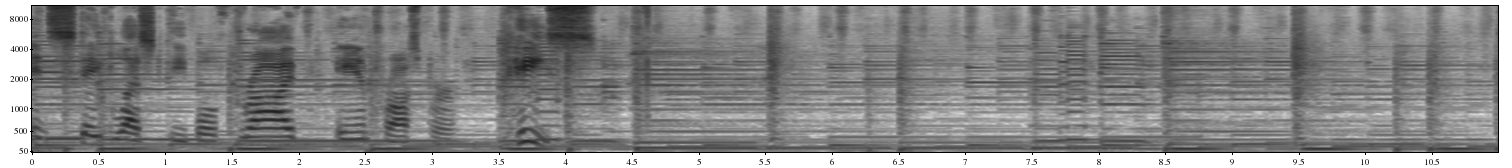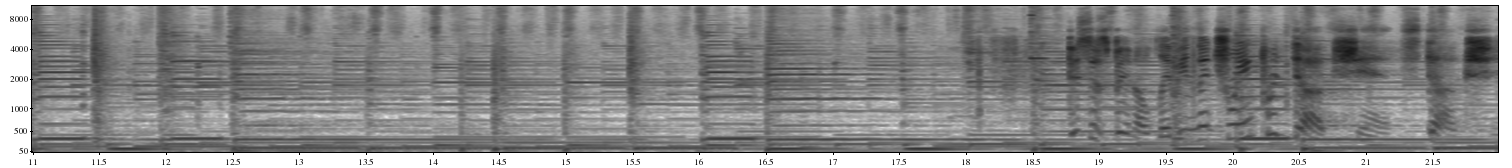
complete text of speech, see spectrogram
And stay blessed, people. Thrive and prosper. Peace. This has been a Living the Dream production. Production.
